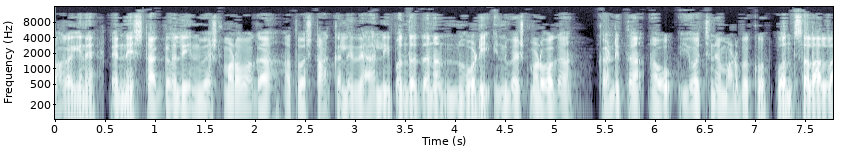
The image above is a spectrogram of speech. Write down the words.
ಹಾಗಾಗಿನೇ ಪೆನ್ನಿ ಸ್ಟಾಕ್ಗಳಲ್ಲಿ ಇನ್ವೆಸ್ಟ್ ಮಾಡುವಾಗ ಅಥವಾ ಸ್ಟಾಕ್ ಅಲ್ಲಿ ರ್ಯಾಲಿ ಬಂದದ್ದನ್ನ ನೋಡಿ ಇನ್ವೆಸ್ಟ್ ಮಾಡುವಾಗ ಖಂಡಿತ ನಾವು ಯೋಚನೆ ಮಾಡಬೇಕು. ಒಂದ್ ಸಲ ಅಲ್ಲ,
